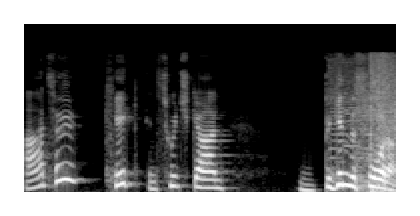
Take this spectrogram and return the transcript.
R2, kick and switch gun. Begin the slaughter.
